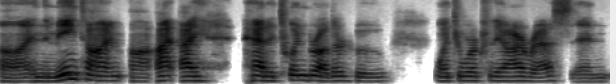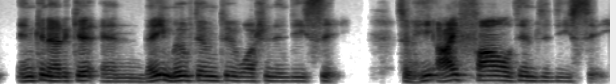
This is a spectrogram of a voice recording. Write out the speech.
Uh, in the meantime, uh, I, I had a twin brother who went to work for the IRS and in Connecticut, and they moved him to Washington D.C. So he, I followed him to D.C.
